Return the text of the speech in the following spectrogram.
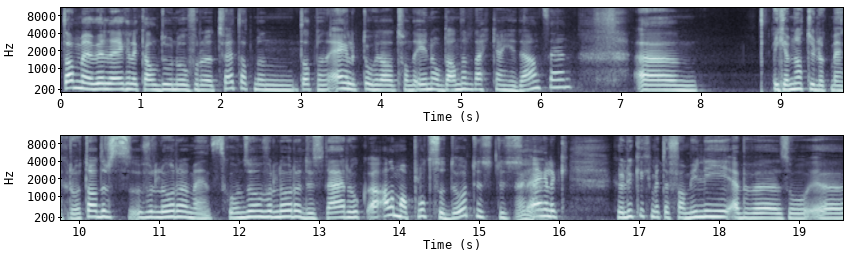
dat mij wel eigenlijk al doen over het feit dat men, dat men eigenlijk toch dat het van de ene op de andere dag kan gedaan zijn. Ehm, ik heb natuurlijk mijn grootouders verloren, mijn schoonzoon verloren. Dus daar ook eh, allemaal plotse dood. Dus, dus Ah, ja. eigenlijk gelukkig met de familie hebben we zo, eh,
